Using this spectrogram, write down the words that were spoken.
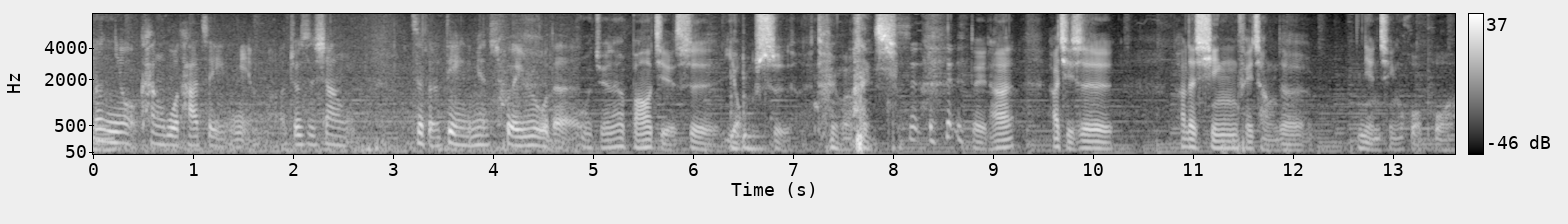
那你有看过她这一面吗？就是像这个电影里面脆弱的，我觉得包姐是勇士，对我来说，对她，她其实她的心非常的年轻活泼。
